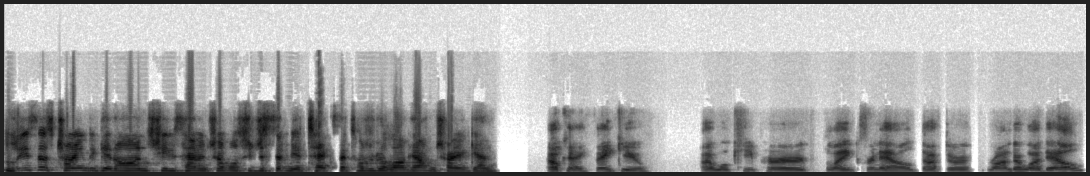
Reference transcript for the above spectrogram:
Lisa's trying to get on. She's having trouble. She just sent me a text. I told her to log out and try again. okay, thank you. I will keep her blank for now. Dr. Rhonda Waddell,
